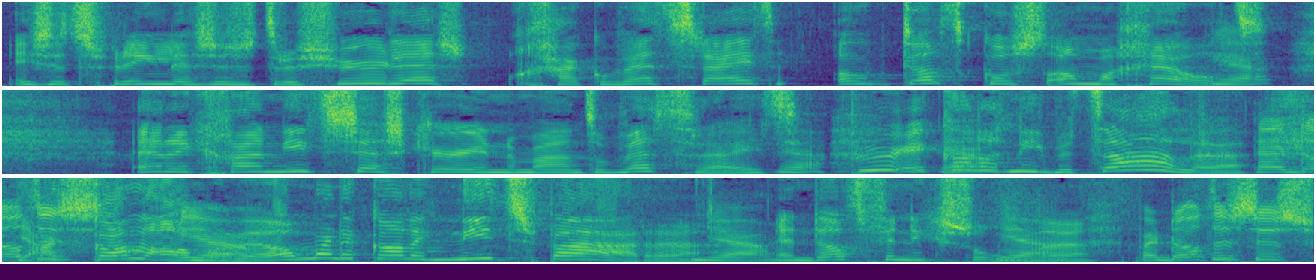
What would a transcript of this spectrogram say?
Is het springles, is het dressuurles? Ga ik op wedstrijd? Ook dat kost allemaal geld. Ja. En ik ga niet zes keer in de maand op wedstrijd. Ja. Puur, ik kan Ja. het niet betalen. Ja, dat is- kan allemaal wel, maar dan kan ik niet sparen. Ja. En dat vind ik zonde. ja. Maar dat is dus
